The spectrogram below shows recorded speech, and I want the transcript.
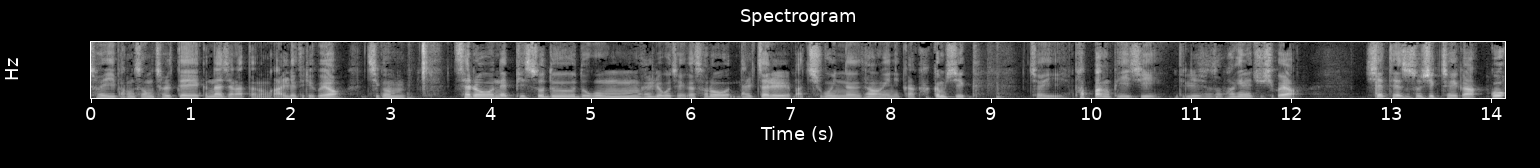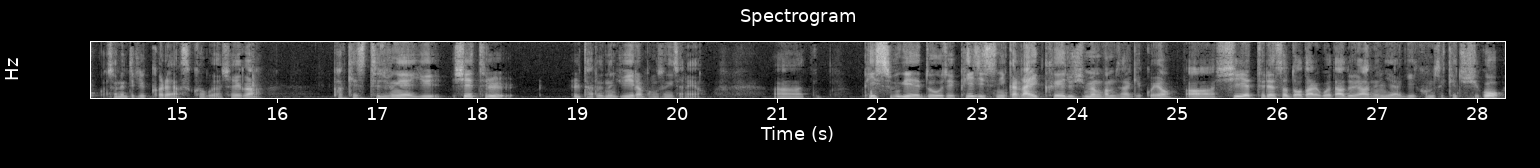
저희 방송 절대 끝나지 않았다는 거 알려드리고요. 지금 새로운 에피소드 녹음하려고 저희가 서로 날짜를 맞추고 있는 상황이니까 가끔씩 저희 팟빵 페이지 들리셔서 확인해 주시고요. 시애틀에서 소식 저희가 꼭 전해드릴 거라 약속하고요. 저희가 팟캐스트 중에 유, 시애틀을 다루는 유일한 방송이잖아요. 아, 페이스북에도 저희 페이지 있으니까 like 해주시면 감사하겠고요. 어, 시애틀에서 너도 알고 나도 아는 이야기 검색해 주시고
